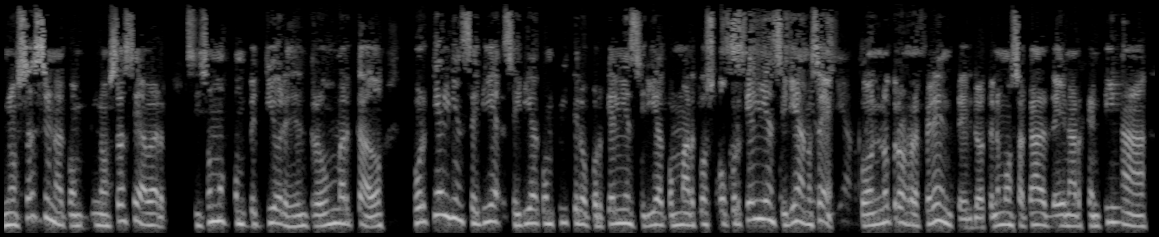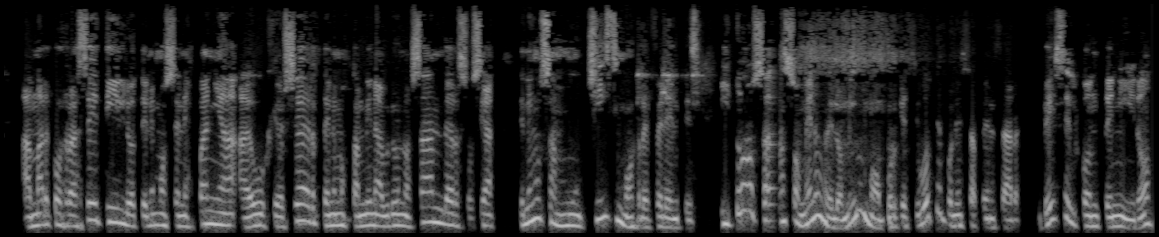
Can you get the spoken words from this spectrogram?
nos hace una, nos hace, a ver, si somos competidores dentro de un mercado, ¿por qué alguien sería, se iría con Peter o por qué alguien se iría con Marcos o por qué alguien se iría, no sé, con otros referentes? Lo tenemos acá en Argentina a Marcos Racetti, lo tenemos en España a Eugenio Oyer, tenemos también a Bruno Sanders, o sea, tenemos a muchísimos referentes y todos más o menos de lo mismo, porque si vos te pones a pensar, ves el contenido,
